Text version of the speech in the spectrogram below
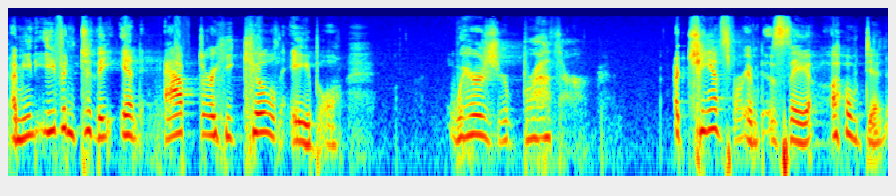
I mean, even to the end, after he killed Abel, where's your brother? A chance for him to say, Oh, did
